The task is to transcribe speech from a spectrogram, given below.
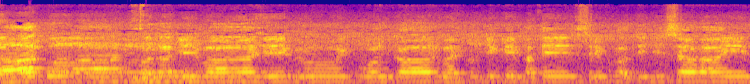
ਰਾਤਮਾਨ ਬੋਲੋ ਜੀ, ਵਾਹਿਗੁਰੂ, ਇੱਕ ਓੰਕਾਰ, ਵਾਹਿਗੁਰੂ ਜੀ ਕੀ ਫਤਿਹ, ਸ੍ਰੀ ਭਗਵਤੀ ਜੀ ਸਹਾਈ।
